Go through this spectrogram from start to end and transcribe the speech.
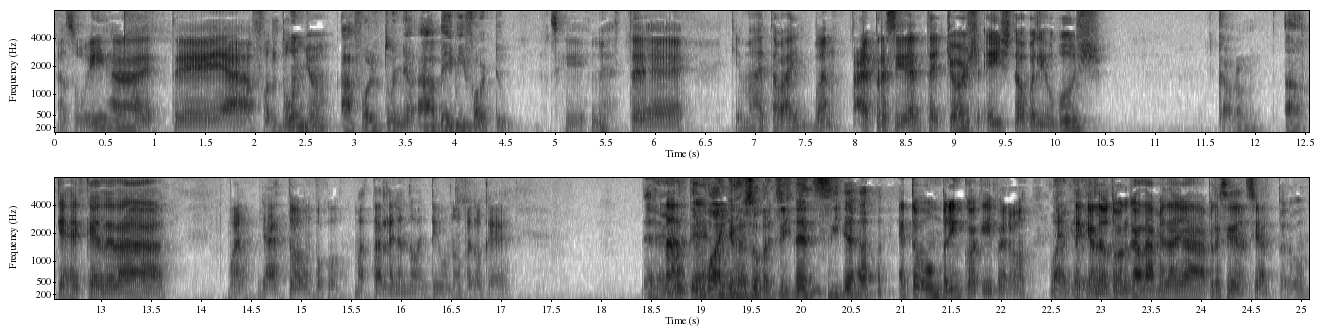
A su hija, este, a Fortuño, a Fortuño, a Baby Fortu. sí, este, ¿quién más estaba ahí? Bueno, estaba el presidente George H.W. Bush, Cabrón. Ah, que es el que le da, bueno, ya esto es un poco más tarde en el 91, pero que es el último año de su presidencia. esto es un brinco aquí, pero Bueno, este, que le otorga la medalla presidencial, pero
